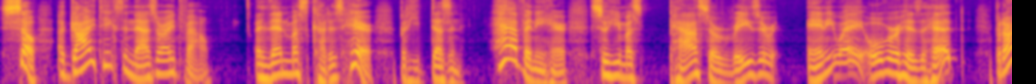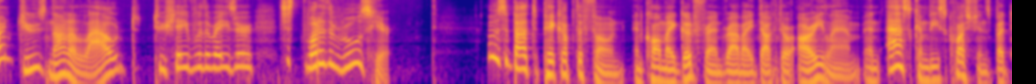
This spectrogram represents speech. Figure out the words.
So a guy takes a Nazarite vow and then must cut his hair, but he doesn't have any hair, so he must pass a razor anyway over his head? But aren't Jews not allowed to shave with a razor? Just what are the rules here? I was about to pick up the phone and call my good friend Rabbi Dr. Ari Lamm and ask him these questions, but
